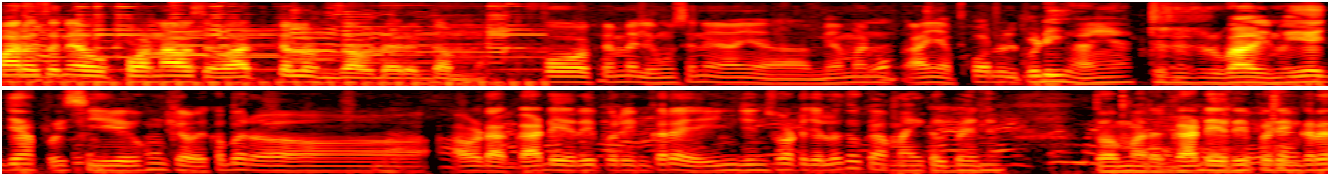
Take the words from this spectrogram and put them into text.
મારે છે ને ફોન આવશે વાત કરો ને જાવ ડાયરેક્ટ ગામમાં. તો ફેમિલી હું છે ને અહીંયા મહેમાન અહીંયા ફોર વ્હીલ પડી અહીંયા વાળીને વહી ગયા. પછી શું કહેવાય ખબર આવડા ગાડી રિપેરિંગ કરે એન્જિન શોર્ટેજ હતું કે માઇકલ ભાઈ ને તો અમારે ગાડી રિપેરિંગ કરે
